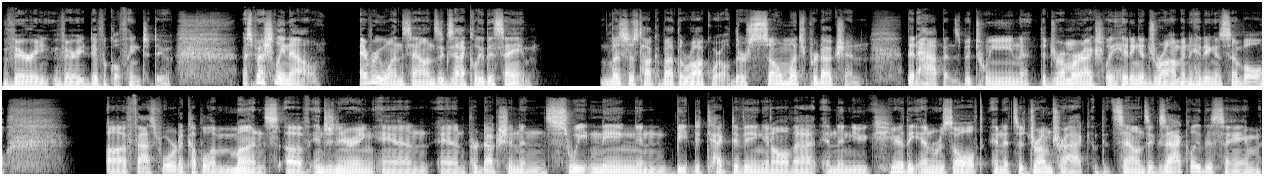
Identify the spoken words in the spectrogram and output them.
very, very difficult thing to do, especially now. Everyone sounds exactly the same. let's just talk about the rock world. There's so much production that happens between the drummer actually hitting a drum and hitting a cymbal. Uh, fast forward a couple of months of engineering and and production and sweetening and beat detectiving and all that, and then you hear the end result, and it's a drum track that sounds exactly the same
